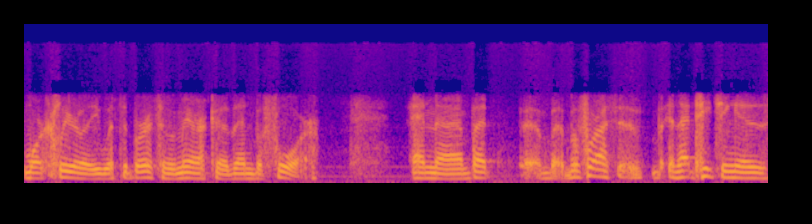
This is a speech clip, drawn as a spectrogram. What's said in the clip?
more clearly with the birth of America than before, and uh, but, uh, but before I and that teaching is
